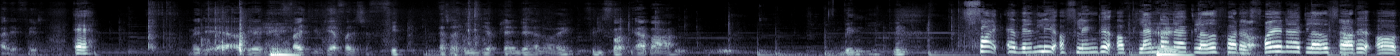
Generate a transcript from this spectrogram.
Ej, det er fedt. Ja. Men det er, og det er, det er jo faktisk, det er derfor, det er så fedt, altså hele det her plantehalløj, ikke? Fordi folk er bare venlige, flinke. Folk er venlige og flinke, og planterne Hey. er glade for det, Ja. frøene er glade for ja. det, og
